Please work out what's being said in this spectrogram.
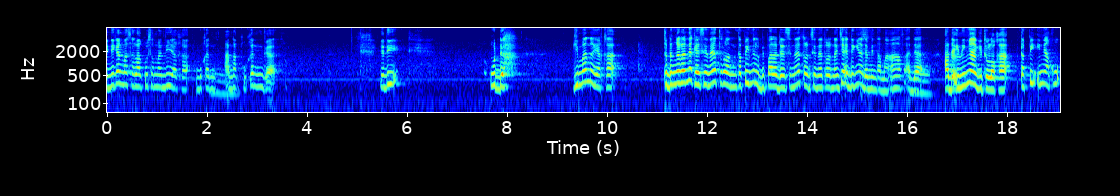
Ini kan masalahku sama dia, Kak, bukan anakku kan enggak. Jadi udah gimana ya, Kak? Kedengarannya kayak sinetron, tapi ini lebih parah dari sinetron. Sinetron aja endingnya ada minta maaf, ada ada ininya gitu loh, Kak. Tapi ini aku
